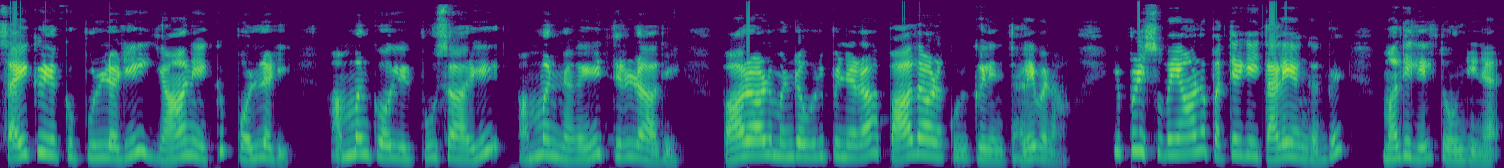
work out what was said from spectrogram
சைக்கிளுக்கு புல்லடி யானைக்கு பொல்லடி அம்மன் கோயில் பூசாரி அம்மன் நகையை திருடாதே. பாராளுமன்ற உறுப்பினரா பாதாள குழுக்களின் தலைவனா? இப்படி சுவையான பத்திரிகை தலையங்கங்கள் மதிலில் தோன்றின.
